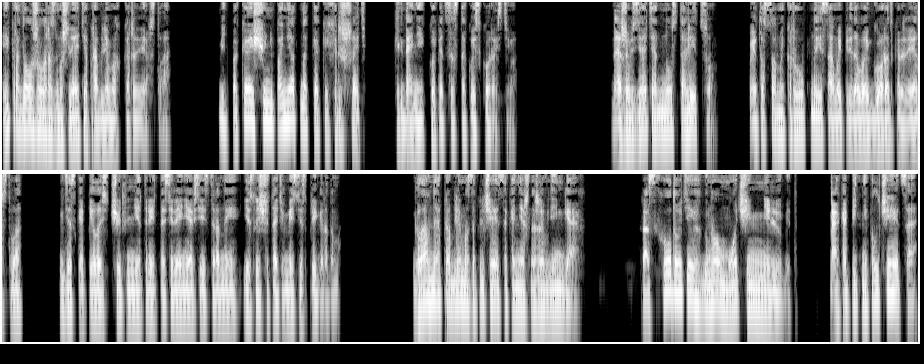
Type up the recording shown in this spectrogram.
и продолжил размышлять о проблемах королевства. Ведь пока еще непонятно, как их решать, когда они копятся с такой скоростью. Даже взять одну столицу, Это самый крупный и самый передовой город королевства, где скопилось чуть ли не треть населения всей страны, если считать вместе с пригородом. Главная проблема заключается, конечно же, в деньгах. Расходовать их гном очень не любит. А копить не получается,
